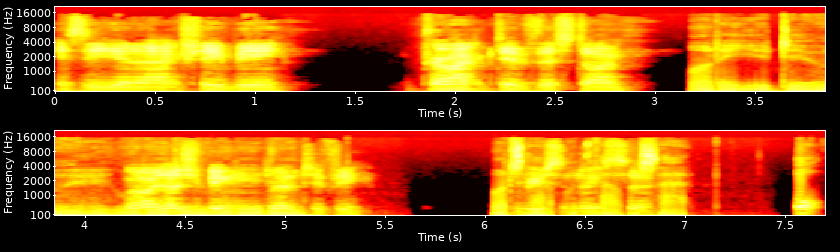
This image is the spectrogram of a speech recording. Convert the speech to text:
Is he going to actually be proactive this time? What are you doing? What well, he's actually doing? What are being you doing? relatively. What's that? recently, What's that? What's so- that? Oh,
